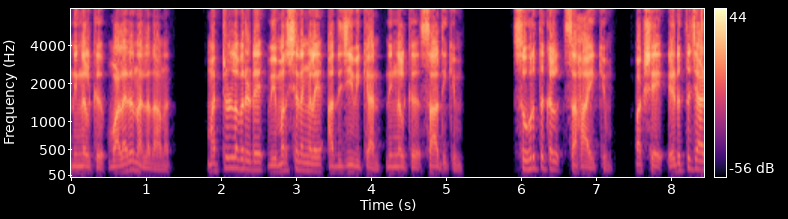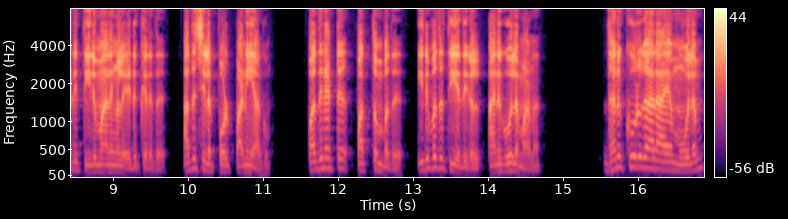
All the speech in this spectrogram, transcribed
നിങ്ങൾക്ക് വളരെ നല്ലതാണ്. മറ്റുള്ളവരുടെ വിമർശനങ്ങളെ അതിജീവിക്കാൻ നിങ്ങൾക്ക് സാധിക്കും. സുഹൃത്തുക്കൾ സഹായിക്കും. പക്ഷേ എടുത്തുചാടി തീരുമാനങ്ങൾ എടുക്കരുത്. അത് ചിലപ്പോൾ പണിയാകും. പതിനെട്ട് പത്തൊമ്പത് ഇരുപത് തീയതികൾ അനുകൂലമാണ്. ധനുക്കൂറുകാരായ മൂലം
